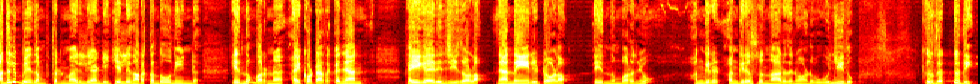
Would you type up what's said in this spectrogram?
അതിലും ഭേദം പുത്രന്മാരില്ലാണ്ടിരിക്കല്ലേ നടക്കം തോന്നിയിട്ടുണ്ട് എന്നും പറഞ്ഞ്. ആയിക്കോട്ടെ അതൊക്കെ ഞാൻ കൈകാര്യം ചെയ്തോളാം. ഞാൻ നേരിട്ടോളാം എന്നും പറഞ്ഞു. അങ്കിര അങ്കിരസും നാരദനും അവിടെ പോവുകയും ചെയ്തു. കൃതജ്ഞതി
